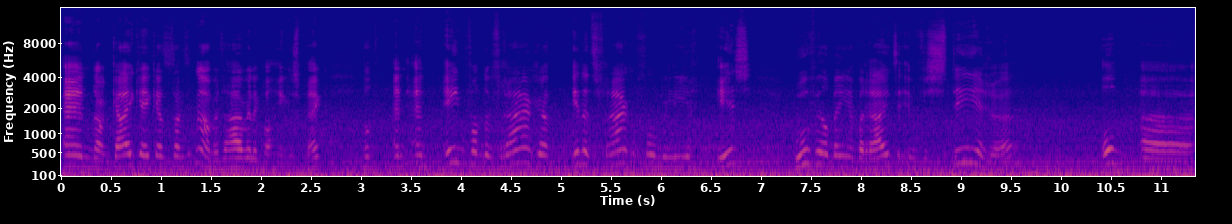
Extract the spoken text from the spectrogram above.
En dan kijk ik en toen dacht ik, nou, met haar wil ik wel in gesprek. En, en een van de vragen in het vragenformulier is hoeveel ben je bereid te investeren om, uh,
